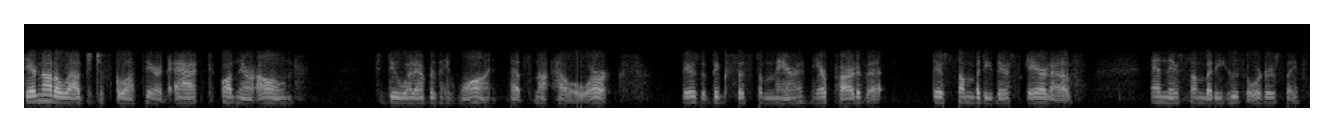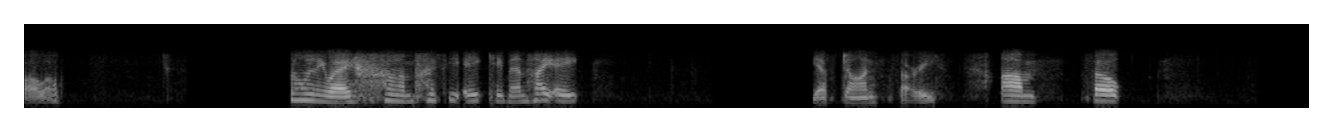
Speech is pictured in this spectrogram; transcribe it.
they're not allowed to just go out there and act on their own to do whatever they want. That's not how it works. There's a big system there, and they're part of it. There's somebody they're scared of, and there's somebody whose orders they follow. So anyway, um, I see eight came in. Hi, eight. Yes, John. Sorry. Um, so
